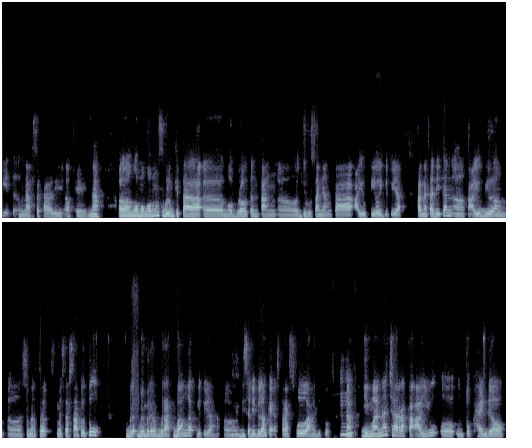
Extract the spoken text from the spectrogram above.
gitu. Benar sekali. Oke, okay. nah ngomong ngomong-ngomong sebelum kita uh, ngobrol tentang uh, jurusan yang Kak Ayu pilih gitu ya. Karena tadi kan uh, Kak Ayu bilang uh, semester semester satu tuh benar-benar berat banget gitu ya. Uh, bisa dibilang kayak stressful lah gitu. Mm-hmm. Nah, gimana cara Kak Ayu uh, untuk handle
